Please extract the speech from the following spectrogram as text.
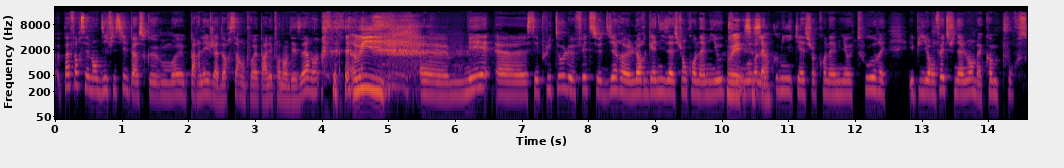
pas forcément difficile parce que moi parler j'adore ça on pourrait parler pendant des heures hein. oui. Euh, mais euh, c'est plutôt le fait de se dire euh, l'organisation qu'on a mis autour la communication qu'on a mis autour et, et, puis en fait finalement bah, comme pour ce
